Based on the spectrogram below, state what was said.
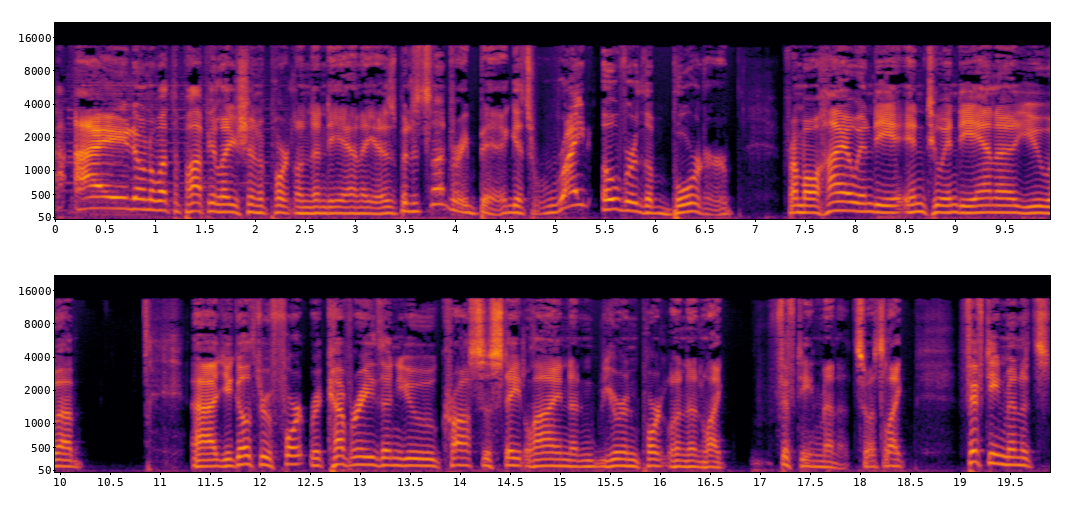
I don't know what the population of Portland, Indiana is, but it's not very big. It's right over the border from Ohio India into Indiana. You uh, uh, you go through Fort Recovery, then you cross the state line, and you're in Portland in like 15 minutes. So it's like 15 minutes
